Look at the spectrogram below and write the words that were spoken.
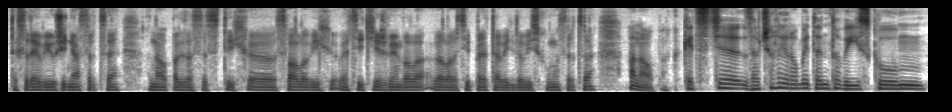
tak sa dajú využiť na srdce a naopak zase z tých e, svalových vecí tiež viem veľa, veľa vecí pretaviť do výskumu srdca a naopak. Keď ste začali robiť tento výskum,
